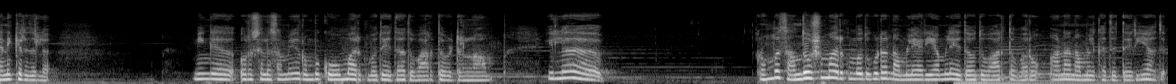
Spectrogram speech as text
நினைக்கிறதில்ல. நீங்கள் ஒரு சில சமயம் ரொம்ப கோவமாக இருக்கும்போது ஏதாவது வார்த்தை விட்டுடலாம். இல்லை ரொம்ப சந்தோஷமாக இருக்கும்போது கூட நம்மளே அறியாமலே ஏதாவது வார்த்தை வரும். ஆனால் நம்மளுக்கு அது தெரியாது.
